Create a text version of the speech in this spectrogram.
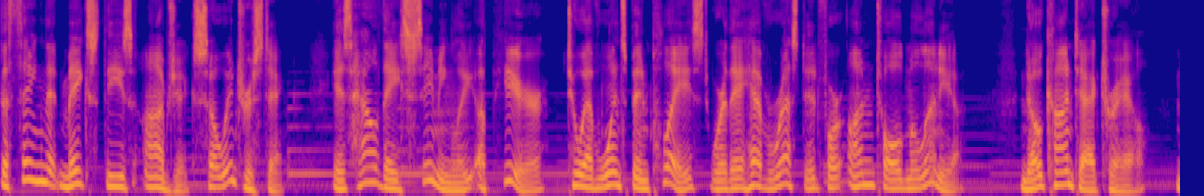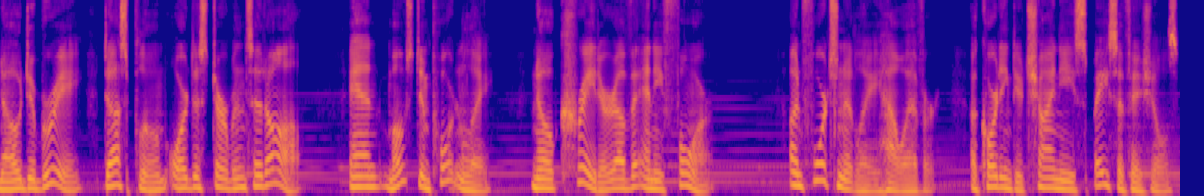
The thing that makes these objects so interesting is how they seemingly appear to have once been placed where they have rested for untold millennia. No contact trail, no debris, dust plume, or disturbance at all. And most importantly, no crater of any form. Unfortunately, however, According to Chinese space officials,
